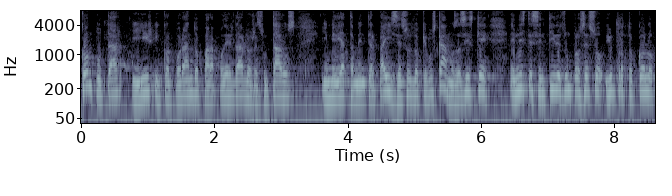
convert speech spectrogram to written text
computar e ir incorporando para poder dar los resultados inmediatamente al país. Eso es lo que buscamos. Así es que, en este sentido, es un proceso y un protocolo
